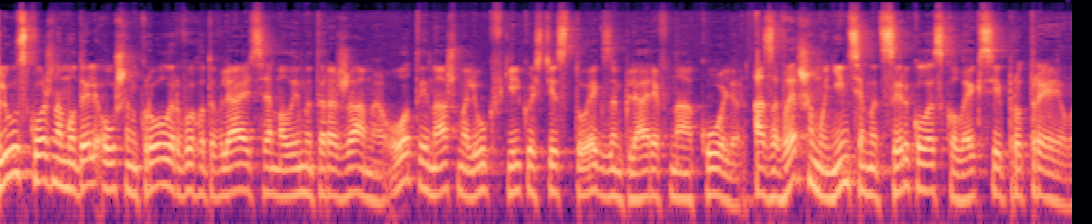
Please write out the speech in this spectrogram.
Плюс кожна модель Ocean Crawler виготовляється малими тиражами. От і наш малюк в кількості 100 екземплярів на колір. А завершимо німцями циркули з колекції Pro Trail.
